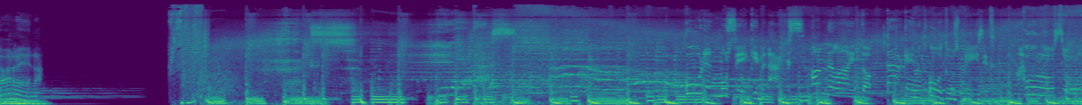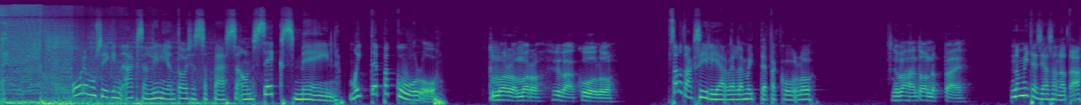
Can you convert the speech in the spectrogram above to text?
Yle Areena. Uuden musiikin X. Anne Laito, tärkeimmät uutuusbiisit. Kuuluu sulle. Uuden musiikin Xn linjan toisessa päässä on Sex Main. Mittepä kuuluu. Moro, moro. Hyvä kuuluu. Sanotaanko Siilijärvellä mittepä kuuluu? Ja vähän tonne päin. No miten siellä sanotaan?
